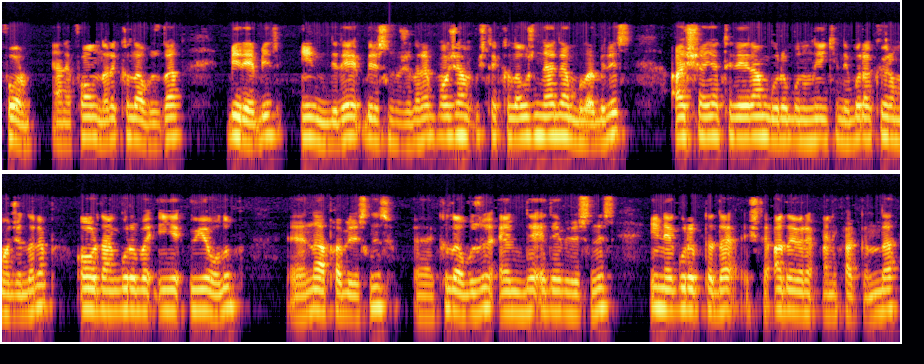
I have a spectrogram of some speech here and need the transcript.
form. Yani formları kılavuzdan birebir indirebilirsiniz hocalarım. Hocam işte kılavuzu nereden bulabiliriz? Aşağıya Telegram grubunun linkini bırakıyorum hocalarım. Oradan gruba üye olup e, ne yapabilirsiniz? E, kılavuzu elde edebilirsiniz. Yine grupta da işte aday öğretmenlik hakkında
